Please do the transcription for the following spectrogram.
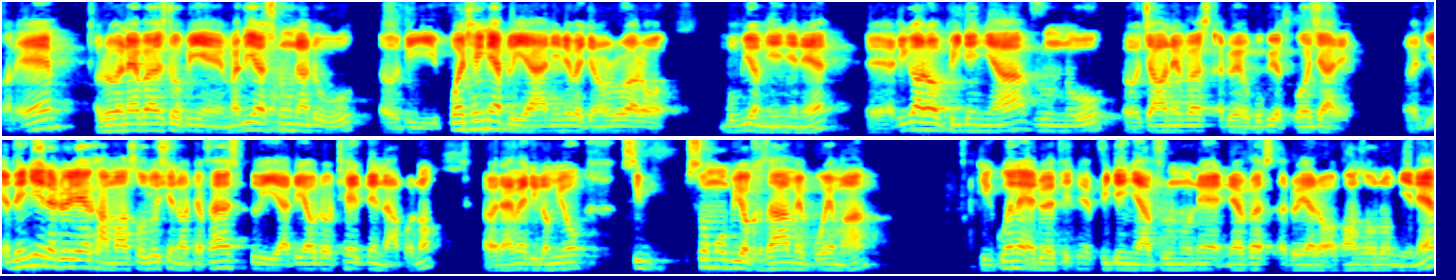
ဗာလဲ Ruben Neves တို့ပြီးရင် Matthias Nunes တို့ဟိုဒီပွဲထိန်းတဲ့ player အနေနဲ့ပဲကျွန်တော်တို့ကတော့ပို့ပြီးတော့မြင်နေတယ်အဲအဓိကတော့ Vitinha Bruno ဟို Joao Neves အတွက်ကိုပို့ပြီးတော့သဘောကျတယ်ဒီအသင်းကြီးနဲ့တွေ့တဲ့အခါမှာဆိုလို့ရှိရင်တော့ defense player တယောက်တော့ထည့်တင်တာပေါ့နော်အဲဒါပေမဲ့ဒီလိုမျိုးစုံမပြီးတော့ကစားရမယ့်ပွဲမှာ ဒီကွင်းလဲအတွက်ဖြစ်တဲ့ Vitinha Bruno နဲ့ Neves အတွက်ကတော့အကောင်းဆုံးလို့မြင်တယ်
